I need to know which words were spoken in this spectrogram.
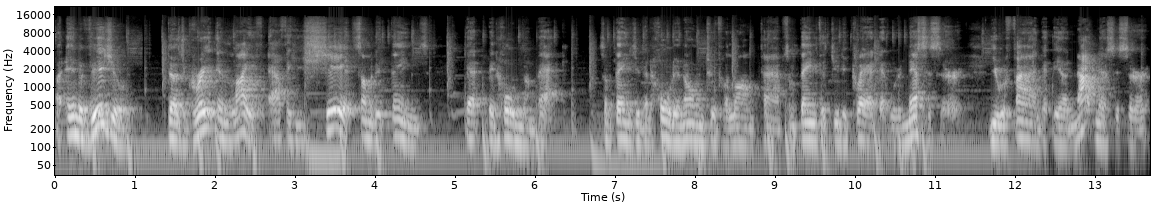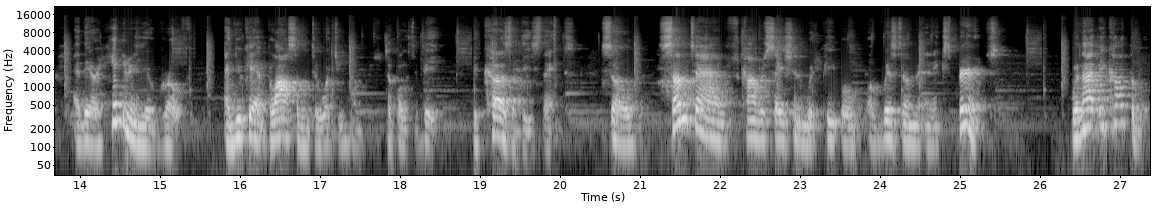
An individual does great in life after he shed some of the things that been holding them back. Some things you've been holding on to for a long time, some things that you declared that were necessary. You will find that they are not necessary and they are hindering your growth and you can't blossom into what you are supposed to be because of these things. So sometimes conversation with people of wisdom and experience will not be comfortable.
